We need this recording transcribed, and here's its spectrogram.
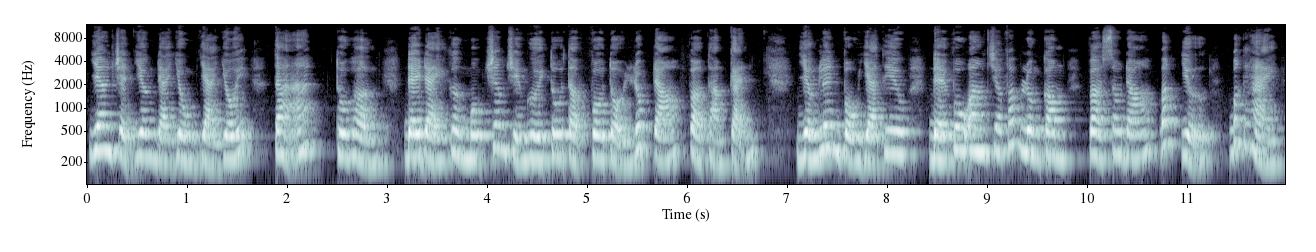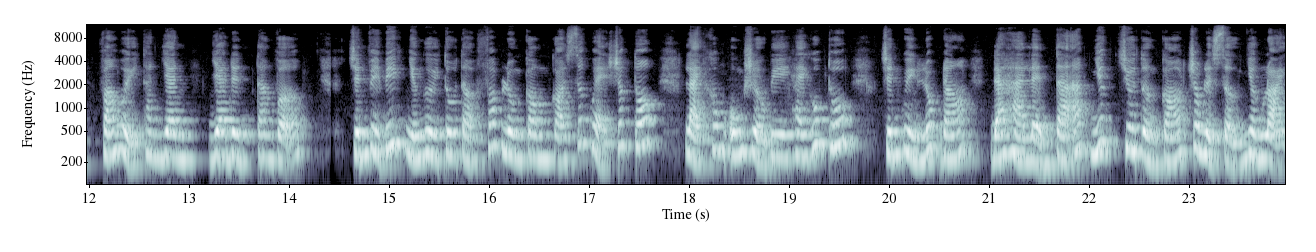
Giang Trạch Dân đã dùng giả dối, tà ác, thù hận để đẩy gần 100 triệu người tu tập vô tội lúc đó vào thảm cảnh, dẫn lên vụ giả thiêu để vu oan cho Pháp Luân Công và sau đó bắt giữ, bất hại, phá hủy thanh danh, gia đình tan vỡ. Chính vì biết những người tu tập Pháp Luân Công có sức khỏe rất tốt, lại không uống rượu bia hay hút thuốc, chính quyền lúc đó đã hạ lệnh tà ác nhất chưa từng có trong lịch sử nhân loại,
